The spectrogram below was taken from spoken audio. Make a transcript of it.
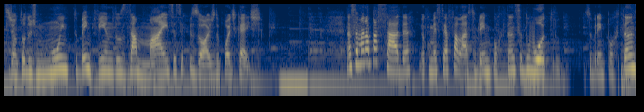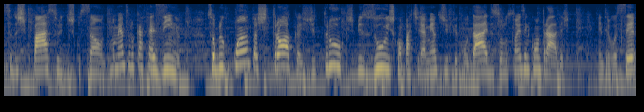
Sejam todos muito bem-vindos a mais esse episódio do podcast. Na semana passada, eu comecei a falar sobre a importância do outro, sobre a importância do espaço de discussão, do momento do cafezinho, sobre o quanto as trocas de truques, bizus, compartilhamentos de dificuldades e soluções encontradas entre você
